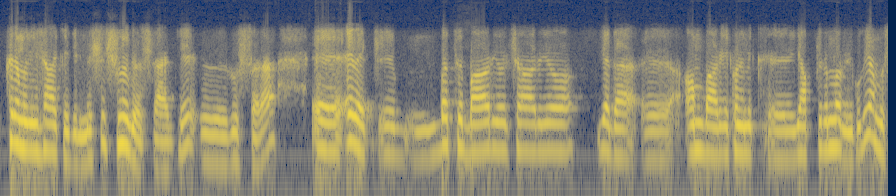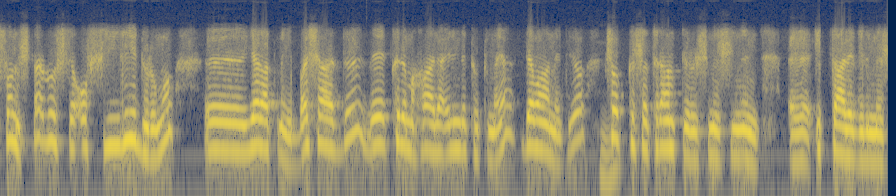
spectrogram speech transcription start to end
Kırım'ın ilhak edilmesi şunu gösterdi e, Ruslara. E, evet, e, Batı bağırıyor, çağırıyor ya da e, ambar ekonomik e, yaptırımlar uyguluyor ama sonuçta Rusya o fiili durumu e, yaratmayı başardı ve Kırım'ı hala elinde tutmaya devam ediyor. Çok kısa Trump görüşmesinin e, iptal edilmesi,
